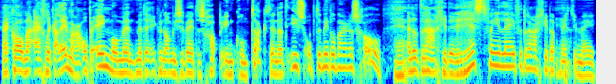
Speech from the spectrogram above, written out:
Wij komen eigenlijk alleen maar op één moment met de economische wetenschap in contact. En dat is op de middelbare school. Ja. En dat draag je de rest van je leven draag je dat met je mee.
